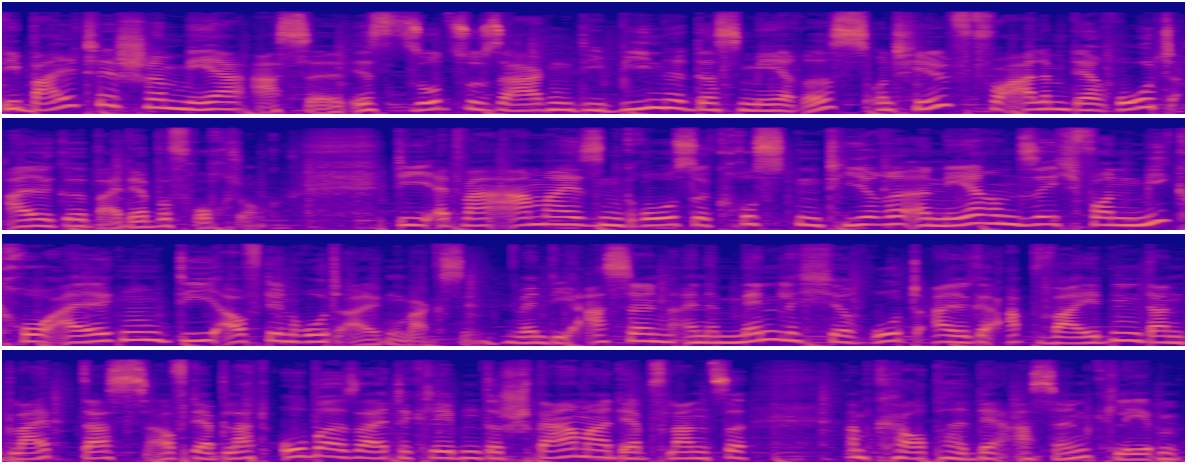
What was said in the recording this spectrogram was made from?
Die baltische Meerassel ist sozusagen die Biene des Meeres und hilft vor allem der Rotalge bei der Befruchtung. Die etwa ameisengroße Krustentiere ernähren sich von Mikroalgen, die auf den Rotalgen wachsen. Wenn die Asseln eine männliche Rotalge abweiden, dann bleibt das auf der Blattoberseite klebende Sperma der Pflanze am Körper der Asseln kleben.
